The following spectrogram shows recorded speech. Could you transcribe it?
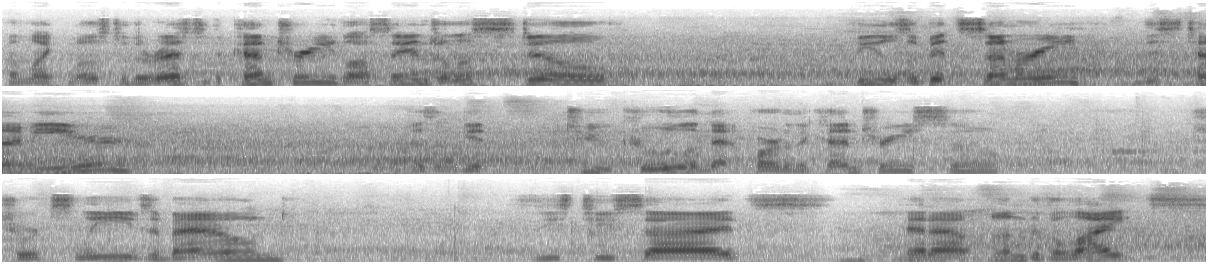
Unlike most of the rest of the country, Los Angeles still Feels a bit summery this time of year. Doesn't get too cool in that part of the country, so short sleeves abound. These two sides head out under the lights.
